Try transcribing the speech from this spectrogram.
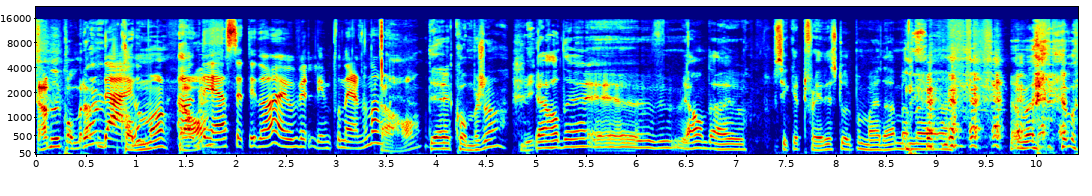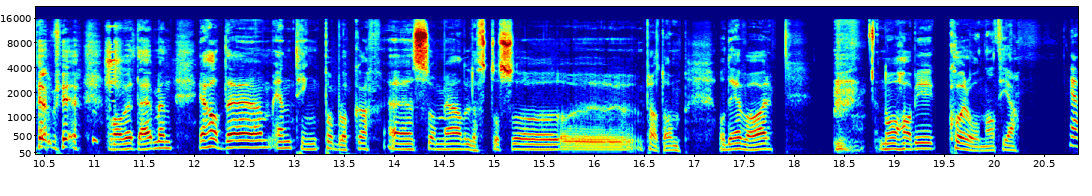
Ja, men du kommer da. Det, er jo, ja. det jeg har sett i dag, er jo veldig imponerende, da. Ja, det kommer seg. Jeg hadde eh, Ja, det er jo sikkert flere historier på meg der, men eh, Hva vet jeg. Men jeg hadde en ting på blokka eh, som jeg hadde lyst til å prate om, og det var Nå har vi koronatida. Ja.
